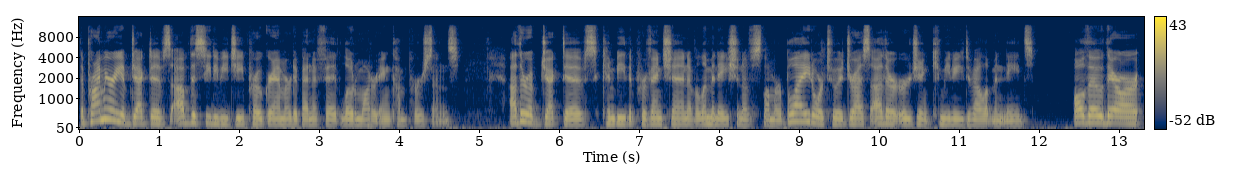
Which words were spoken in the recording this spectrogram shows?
The primary objectives of the CDBG program are to benefit low to moderate income persons. Other objectives can be the prevention of elimination of slumber blight or to address other urgent community development needs. Although there are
